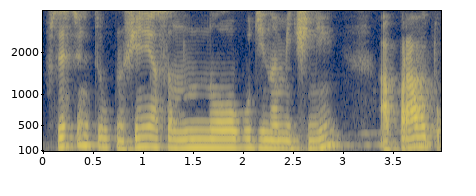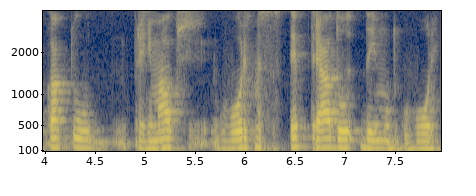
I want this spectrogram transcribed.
Обществените отношения са много динамични, а правото, както преди малко си говорихме с теб, трябва да, да им отговори.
